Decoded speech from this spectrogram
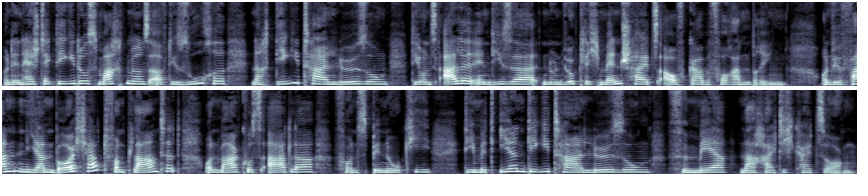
Und in Hashtag Digidus machten wir uns auf die Suche nach digitalen Lösungen, die uns alle in dieser nun wirklich Menschheitsaufgabe voranbringen. Und wir fanden Jan Borchert von Planted und Markus Adler von Spinoki, die mit ihren digitalen Lösungen für mehr Nachhaltigkeit sorgen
